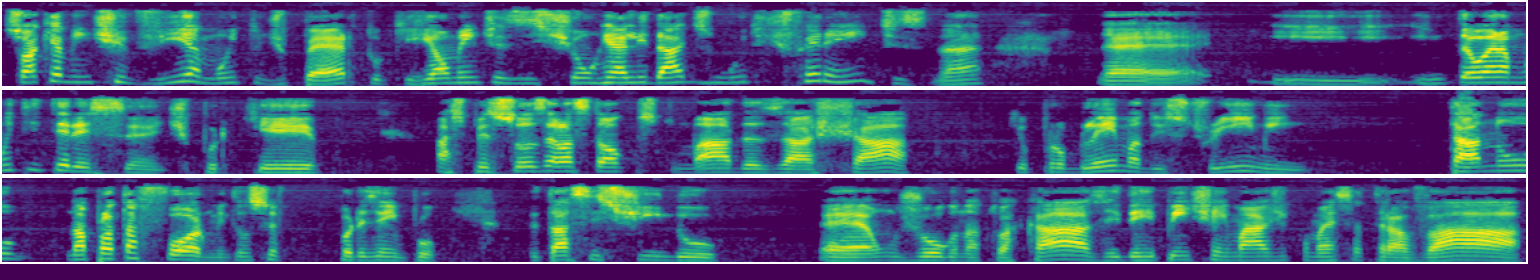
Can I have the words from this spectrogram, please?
só que a gente via muito de perto que realmente existiam realidades muito diferentes, né? É, e então era muito interessante porque as pessoas elas estão acostumadas a achar que o problema do streaming está na plataforma. Então você, por exemplo, está assistindo é, um jogo na tua casa e de repente a imagem começa a travar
